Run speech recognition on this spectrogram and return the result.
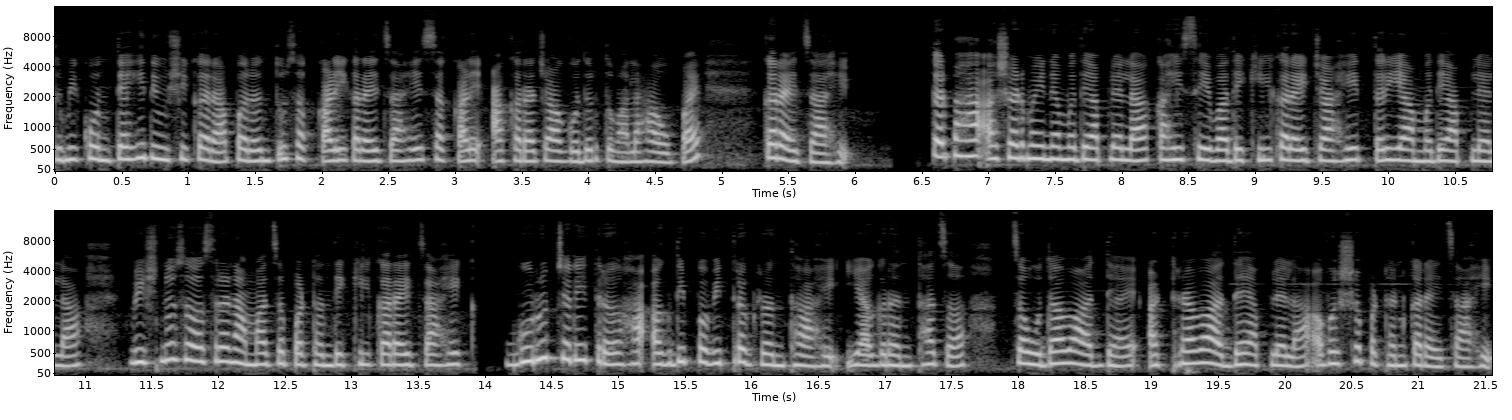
तुम्ही कोणत्याही दिवशी करा परंतु सकाळी करायचा आहे. सकाळी अकराच्या अगोदर तुम्हाला हा उपाय करायचा आहे. तर पहा आषाढ महिन्यामध्ये आपल्याला काही सेवा देखील करायच्या आहेत. तर यामध्ये आपल्याला विष्णू सहस्रनामाचं पठण देखील करायचं आहे. गुरुचरित्र हा अगदी पवित्र ग्रंथ आहे. या ग्रंथाचा चौदावा अध्याय अठरावा अध्याय आपल्याला अवश्य पठन करायचा आहे.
